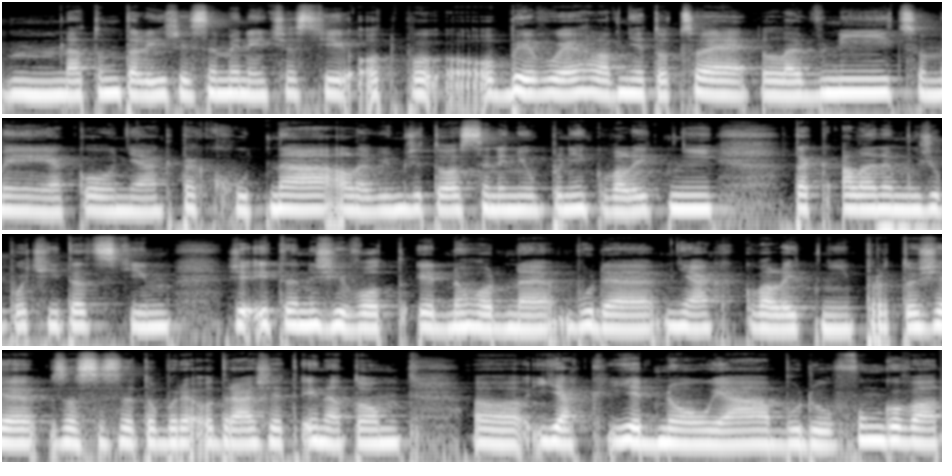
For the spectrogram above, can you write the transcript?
mm, na tom talíři se mi nejčastěji odpo- objevuje hlavně to, co je levný, co mi jako nějak tak chutná, ale vím, že to asi není úplně kvalitní, tak ale nemůžu počítat s tím, že i ten život jednoho dne bude nějak kvalitní, protože zase se to bude odrážet i na tom, eh, jak jednou já budu fungovat,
